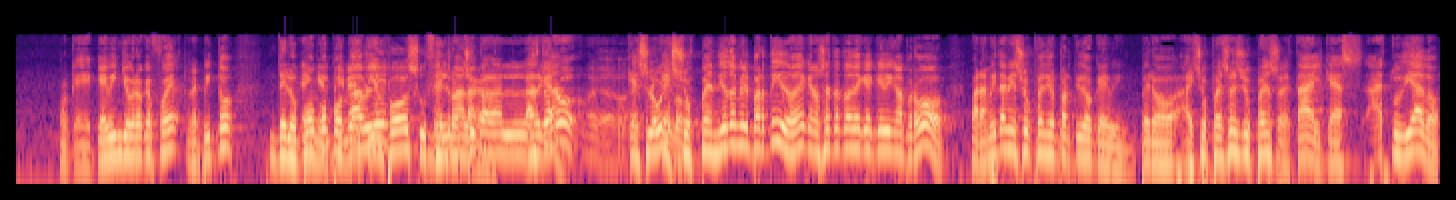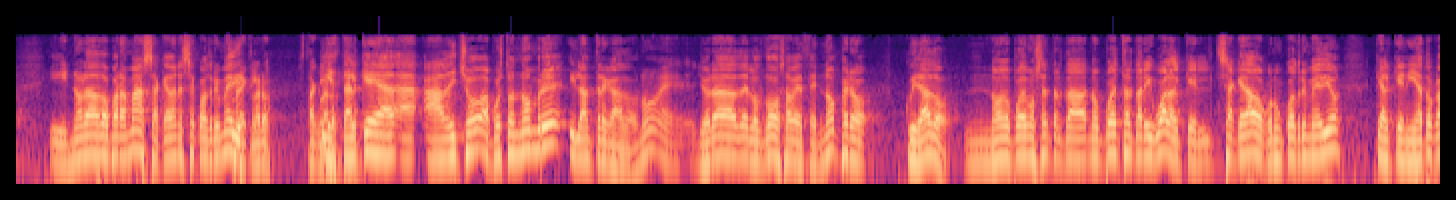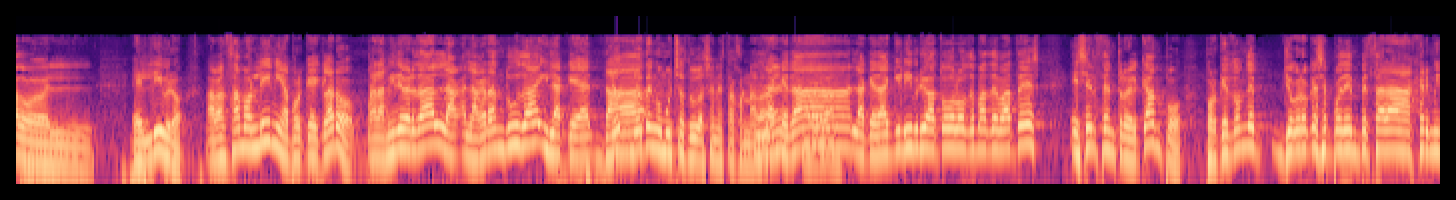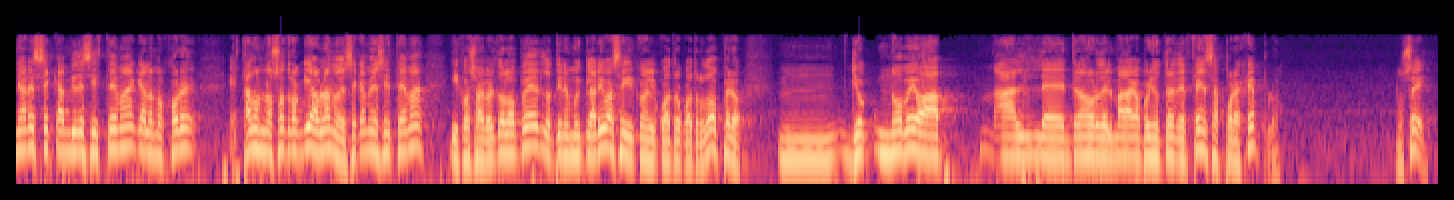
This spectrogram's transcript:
Porque Kevin yo creo que fue, repito, de lo En poco el primer potable tiempo, su centro chuta larguero, eh, que, es lo que único. suspendió también el partido, ¿eh? que no se trata de que Kevin aprobó. Para mí también suspendió el partido Kevin, pero hay suspensos y suspensos. Está el que has- ha estudiado y no le ha dado para más, se ha quedado en ese cuatro y medio. Hombre, claro, está claro. Y está el que ha, dicho, ha puesto el nombre y lo ha entregado, ¿no? Eh, yo era de los dos a veces, ¿no? Pero cuidado, no podemos tratar, no puedes tratar igual al que se ha quedado con un cuatro y medio que al que ni ha tocado el, el libro. Avanzamos línea, porque claro, para mí de verdad la, la gran duda y la que da Yo, yo tengo muchas dudas en esta jornada. la ¿eh? que da la que da equilibrio a todos los demás debates es el centro del campo porque es donde yo creo que se puede empezar a germinar ese cambio de sistema que a lo mejor eh, estamos nosotros aquí hablando de ese cambio de sistema y José Alberto López lo tiene muy claro y va a seguir con el 4-4-2 pero mm, yo no veo a- al entrenador del Málaga poniendo tres defensas por ejemplo no sé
